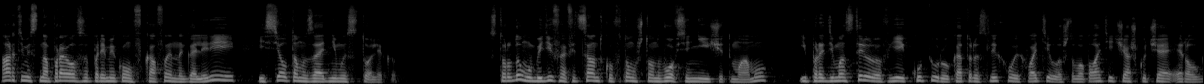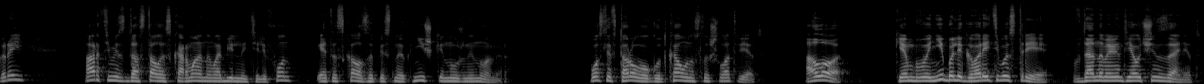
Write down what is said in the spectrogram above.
Артемис направился прямиком в кафе на галерее и сел там за одним из столиков. С трудом убедив официантку в том, что он вовсе не ищет маму, и продемонстрировав ей купюру, которой с лихвой хватило, чтобы оплатить чашку чая Эрл Грей, Артемис достал из кармана мобильный телефон и отыскал в записной книжке нужный номер. После второго гудка он услышал ответ. «Алло! Кем бы вы ни были, говорите быстрее. В данный момент я очень занят».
